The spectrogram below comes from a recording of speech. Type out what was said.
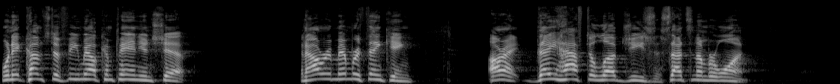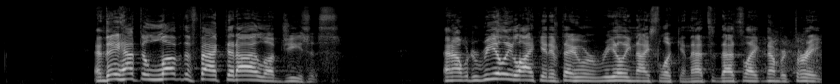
when it comes to female companionship? And I remember thinking, all right, they have to love Jesus. That's number one. And they have to love the fact that I love Jesus. And I would really like it if they were really nice looking. That's, that's like number three.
